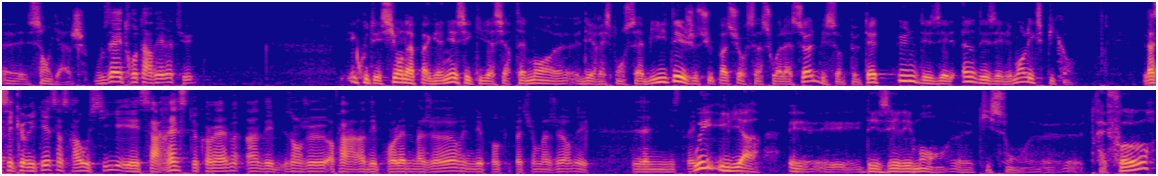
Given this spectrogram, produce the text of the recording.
euh, s'engagent. Vous avez trop tardé là-dessus Écoutez, si on n'a pas gagné, c'est qu'il y a certainement euh, des responsabilités. Je ne suis pas sûr que ça soit la seule, mais ça peut être une des, un des éléments l'expliquant. La sécurité, ça sera aussi, et ça reste quand même un des enjeux, enfin un des problèmes majeurs, une des préoccupations majeures des, administrés. Oui, il y a des éléments euh, qui sont euh, très forts.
